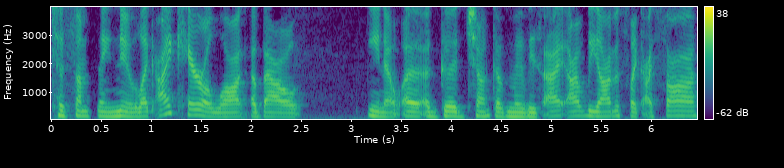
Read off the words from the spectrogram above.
To something new. Like I care a lot about, you know, a, a good chunk of movies. I I'll be honest. Like I saw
